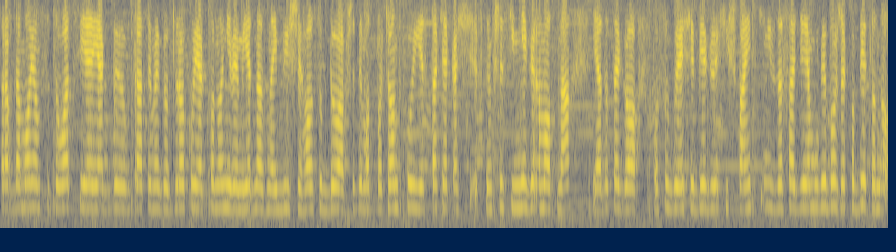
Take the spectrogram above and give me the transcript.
prawda, moją sytuację, jakby utraty mego wzroku, jako, no nie wiem, jedna z najbliższych osób była przy tym od początku i jest tak jakaś w tym wszystkim niegramotna. Ja do tego posługuję się biegle hiszpańskim i w zasadzie ja mówię, Boże kobieto, no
